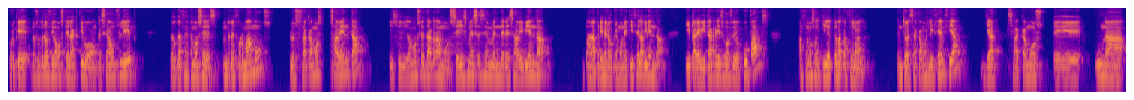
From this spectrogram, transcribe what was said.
porque nosotros digamos que el activo, aunque sea un flip, lo que hacemos es reformamos, lo sacamos a venta y si digamos que tardamos seis meses en vender esa vivienda, para primero que monetice la vivienda y para evitar riesgos de ocupas, hacemos alquiler vacacional. Entonces sacamos licencia ya sacamos eh, una,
